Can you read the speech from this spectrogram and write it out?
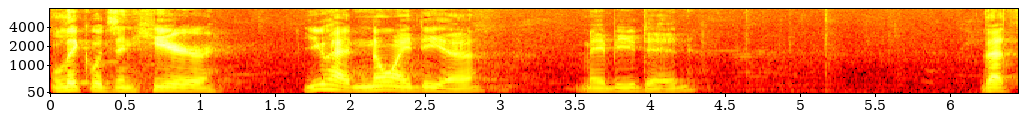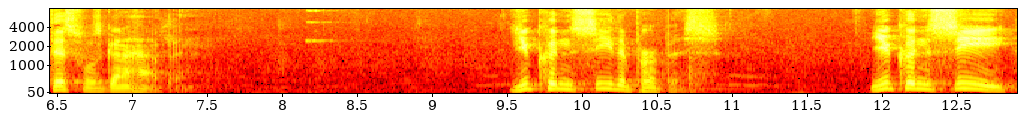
liquids in here, you had no idea, maybe you did, that this was going to happen. You couldn't see the purpose. You couldn't see,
